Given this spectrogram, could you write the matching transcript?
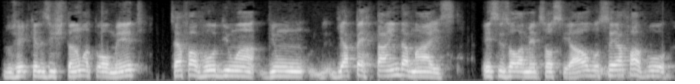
do jeito que eles estão atualmente? Você é a favor de, uma, de, um, de apertar ainda mais esse isolamento social? Você é a favor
